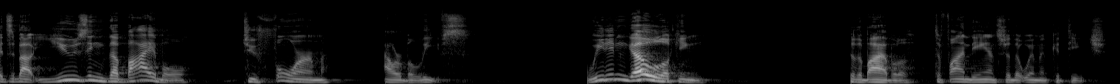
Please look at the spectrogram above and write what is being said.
It's about using the Bible to form our beliefs. We didn't go looking to the Bible to find the answer that women could teach.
